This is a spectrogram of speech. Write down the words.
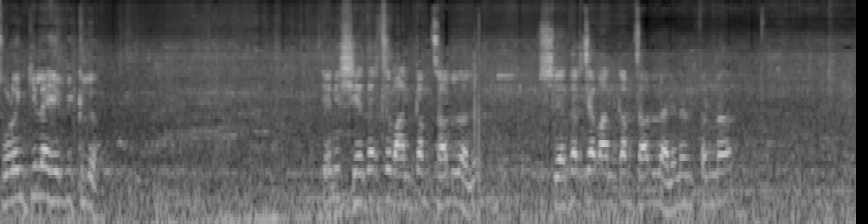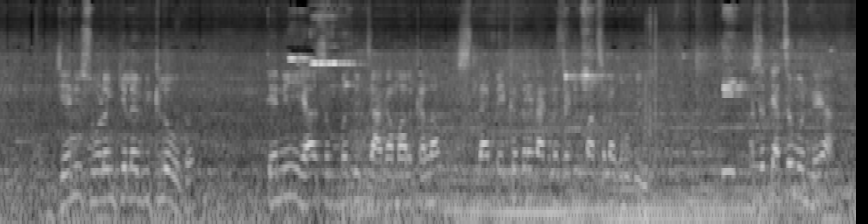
सोळंकीला हे विकलं त्यांनी शेजारचं बांधकाम चालू झालं. शेजारच्या बांधकाम चालू झाल्यानंतरनं ज्यांनी सोळंकीला विकलं होतं त्यांनी ह्या संबंधित जागा मालकाला स्लॅब एकत्र टाकण्यासाठी पाच लाख रुपये दिले. असं त्याचं म्हणणं आहे.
